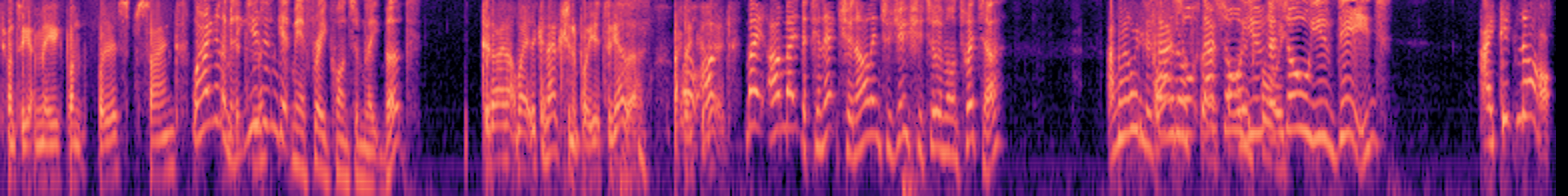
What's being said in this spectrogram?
Do you want to get me one for this signed? Well, hang on a minute. You didn't get me a free Quantum Leap book. Did I not make the connection and put you together? I Well, I I, did. mate, I'll make the connection. I'll introduce you to him on Twitter. I'm already Because that's all. That's all you. forward. That's all you did. I did not.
